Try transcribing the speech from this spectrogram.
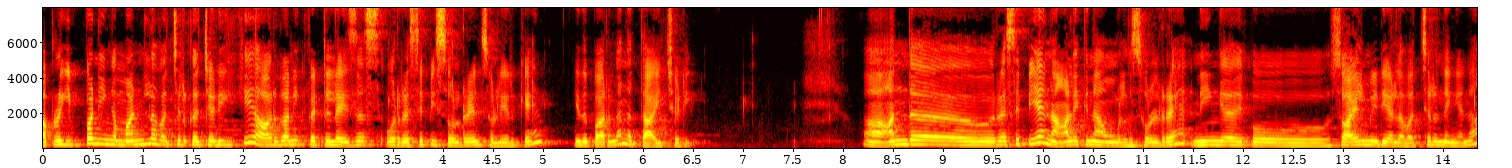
அப்புறம் இப்போ நீங்கள் மண்ணில் வச்சுருக்க செடிக்கு ஆர்கானிக் ஃபெர்டிலைசர்ஸ் ஒரு ரெசிபி சொல்கிறேன்னு சொல்லியிருக்கேன். இது பாருங்கள் அந்த தாய் செடி. அந்த ரெசிப்பியை நாளைக்கு நான் உங்களுக்கு சொல்கிறேன் நீங்கள் இப்போது சாயில் மீடியாவில் வச்சுருந்தீங்கன்னா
